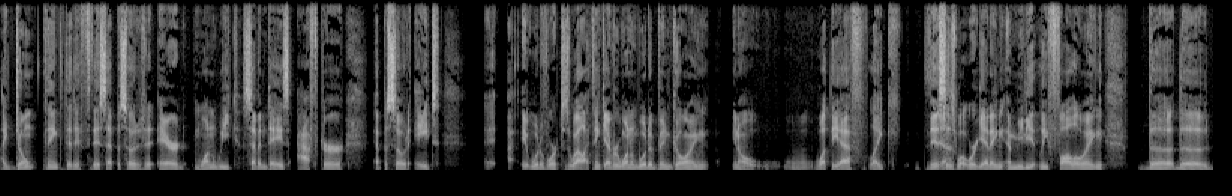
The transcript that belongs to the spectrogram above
I don't think that if this episode had aired one week, seven days after episode eight, it, it would have worked as well. I think everyone would have been going, you know, what the F? Like, this Yeah. is what we're getting immediately following the the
